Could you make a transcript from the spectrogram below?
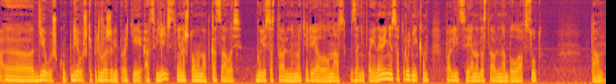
э, девушку, девушке предложили пройти освидетельствование, на что она отказалась. Были составлены материалы у нас за неповиновение сотрудникам полиции, она доставлена была в суд, там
